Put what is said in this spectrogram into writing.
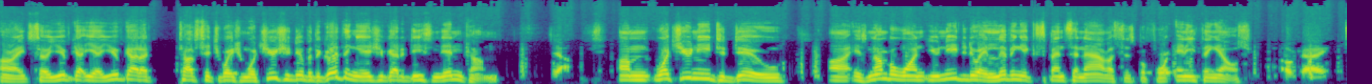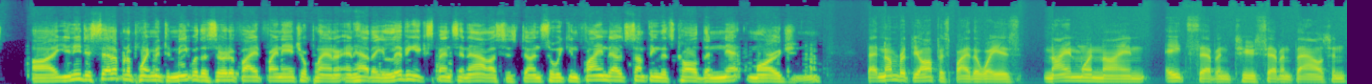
All right, so you've got yeah, you've got a tough situation. What you should do, but the good thing is you've got a decent income. Yeah. Um, what you need to do uh, is number one, you need to do a living expense analysis before anything else. Okay. Uh, you need to set up an appointment to meet with a certified financial planner and have a living expense analysis done so we can find out something that's called the net margin. That number at the office, by the way, is 919 872 7000.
